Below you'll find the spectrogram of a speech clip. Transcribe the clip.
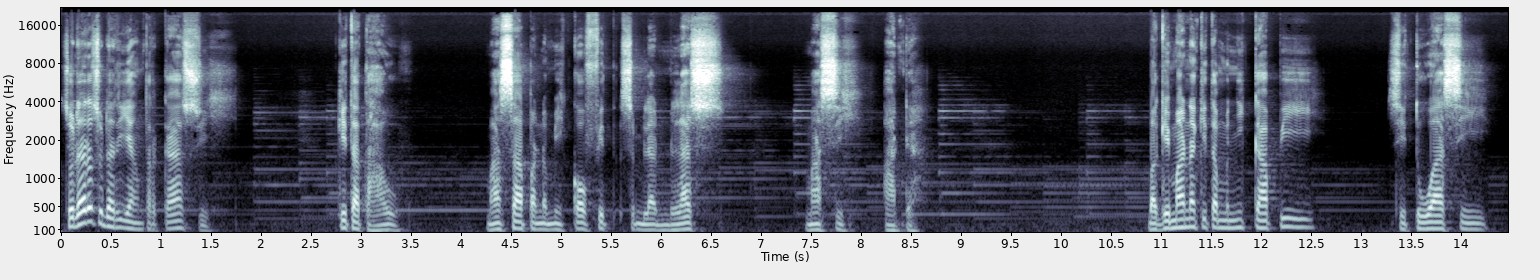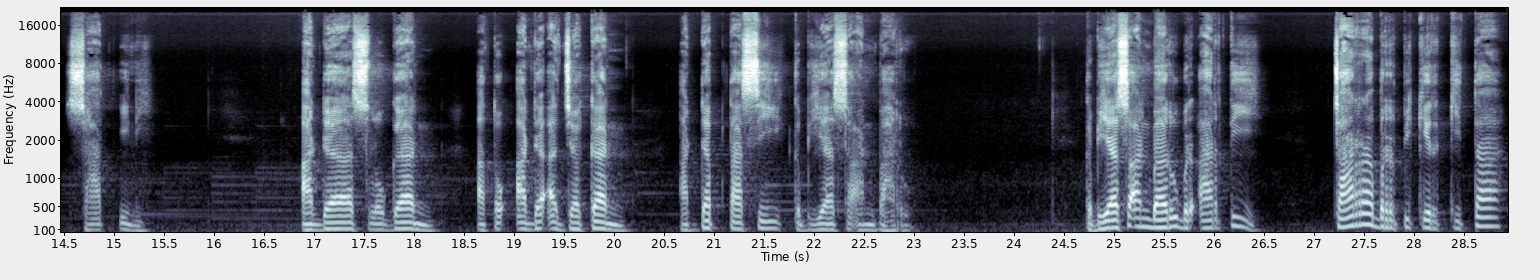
Saudara-saudari yang terkasih, kita tahu masa pandemi COVID-19 masih ada. Bagaimana kita menyikapi situasi saat ini? Ada slogan atau ada ajakan adaptasi kebiasaan baru. Kebiasaan baru berarti cara berpikir kita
